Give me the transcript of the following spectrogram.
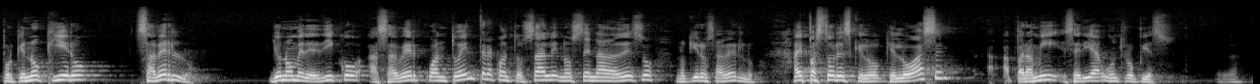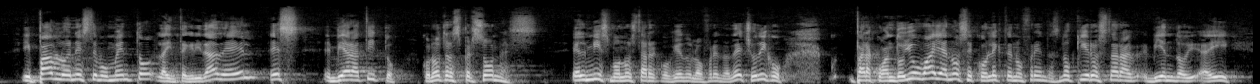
porque no quiero saberlo. Yo no me dedico a saber cuánto entra, cuánto sale, no sé nada de eso, no quiero saberlo. Hay pastores que lo, que lo hacen, para mí sería un tropiezo. Y Pablo en este momento, la integridad de él es enviar a Tito con otras personas él mismo no está recogiendo la ofrenda. De hecho, dijo, para cuando yo vaya no se colecten ofrendas. No quiero estar viendo ahí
